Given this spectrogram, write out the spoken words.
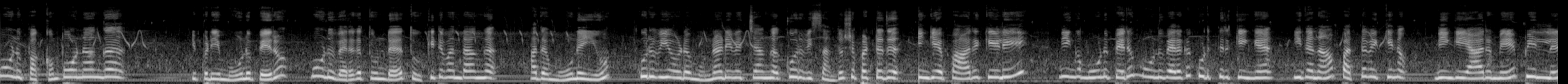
மூணு பக்கம் போனாங்க. இப்படி மூணு பேரும் மூணு விறகு துண்டை தூக்கிட்டு வந்தாங்க. அத மூணையும் குருவியோட முன்னாடி வச்சாங்க. குருவி சந்தோஷப்பட்டது. இங்க பாரு கிளி நீங்க மூணு பேரும் மூணு விறகு கொடுத்துருக்கீங்க. இத நான் பத்த வைக்கணும். நீங்க யாருமே பில்லு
